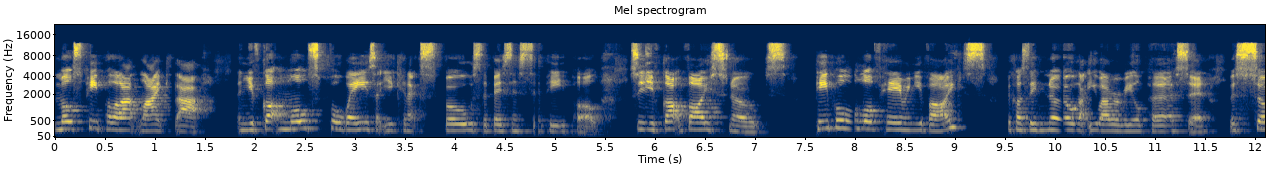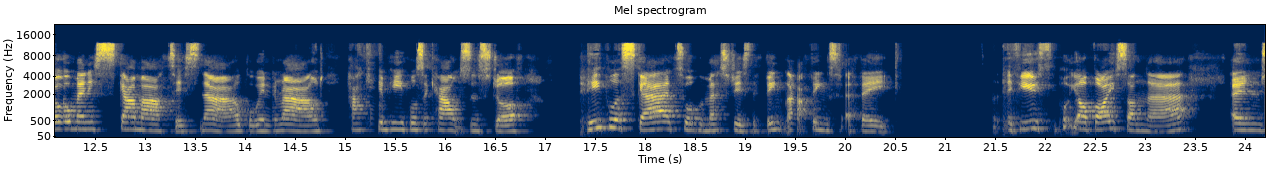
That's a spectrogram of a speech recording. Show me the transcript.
Most people aren't like that. And you've got multiple ways that you can expose the business to people. So you've got voice notes. People love hearing your voice because they know that you are a real person. There's so many scam artists now going around hacking people's accounts and stuff. People are scared to open messages. They think that things are fake. If you put your voice on there and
